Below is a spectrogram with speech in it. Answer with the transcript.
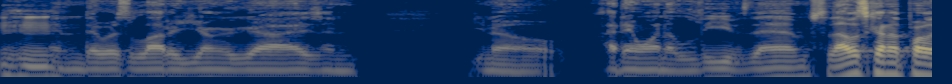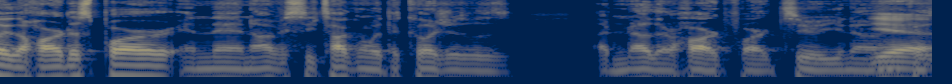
Mhm. and there was a lot of younger guys and, you know, I didn't want to leave them. So that was kind of probably the hardest part. And then obviously talking with the coaches was another hard part too, you know. Yeah.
